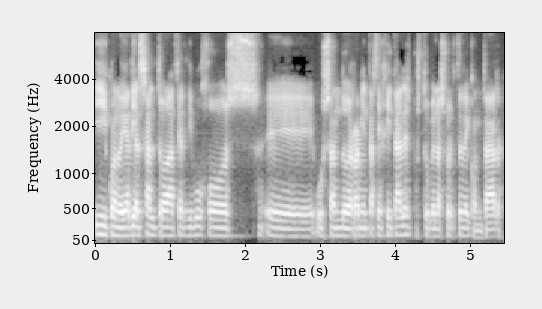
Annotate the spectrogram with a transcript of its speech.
Y cuando ya di el salto a hacer dibujos eh, usando herramientas digitales, pues tuve la suerte de contar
